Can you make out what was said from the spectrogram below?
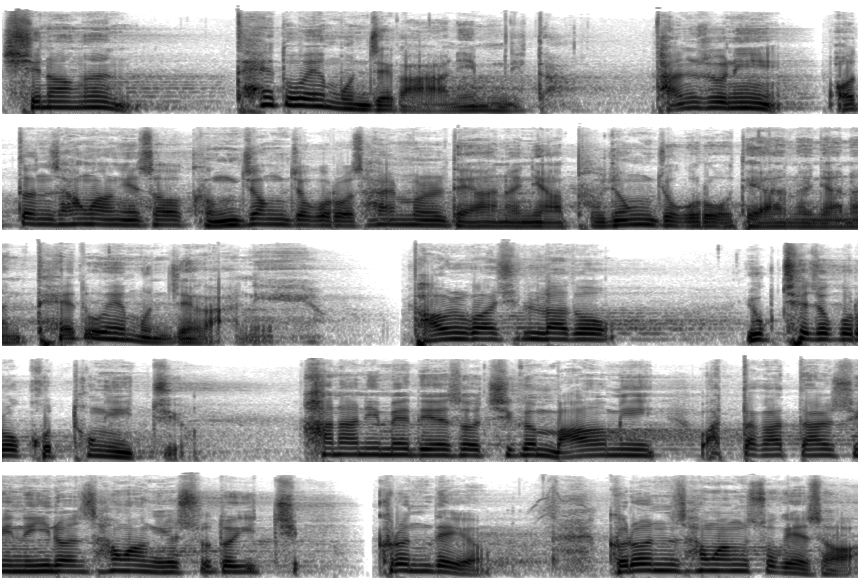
신앙은 태도의 문제가 아닙니다. 단순히 어떤 상황에서 긍정적으로 삶을 대하느냐, 부정적으로 대하느냐는 태도의 문제가 아니에요. 바울과 신라도 육체적으로 고통이 있지요. 하나님에 대해서 지금 마음이 왔다 갔다 할 수 있는 이런 상황일 수도 있지요. 그런데요, 그런 상황 속에서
